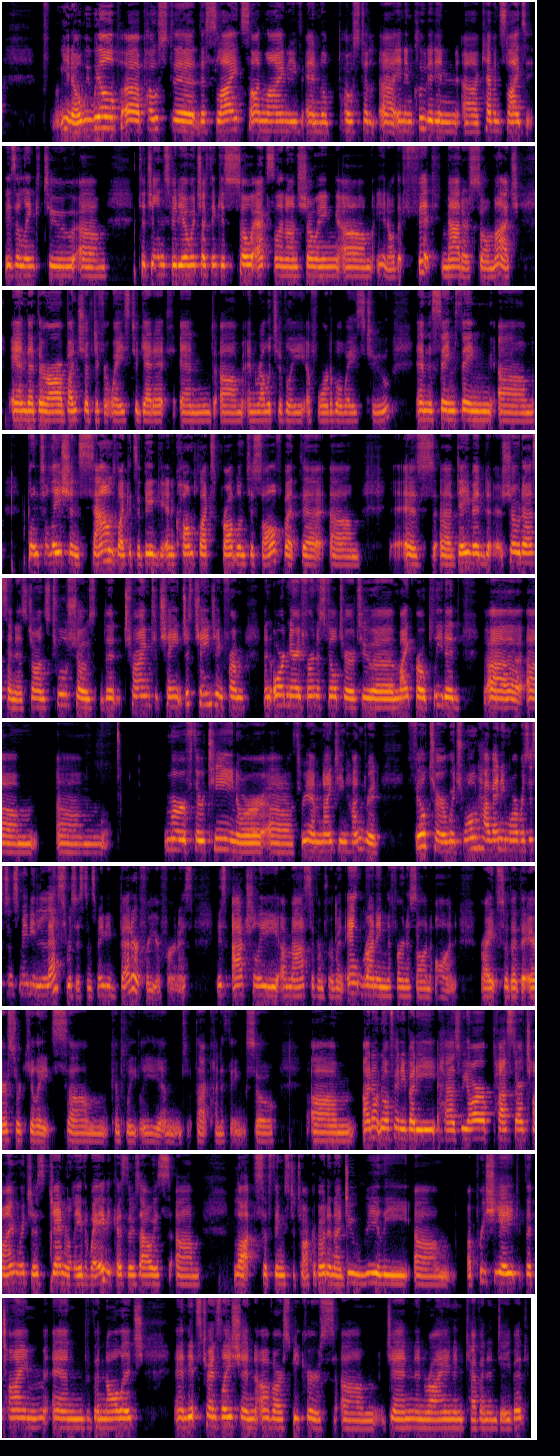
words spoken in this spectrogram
you know, we will uh, post the, the slides online and we'll post a, uh, and included in uh, Kevin's slides is a link to um, to Jen's video, which I think is so excellent on showing, um, you know, that fit matters so much and that there are a bunch of different ways to get it and um, and relatively affordable ways too. And the same thing, um, ventilation sounds like it's a big and complex problem to solve, but the um, as uh, David showed us and as John's tool shows, the trying to change, just changing from an ordinary furnace filter to a micro pleated uh, um, um, MERV 13 or uh, 3M 1900 filter, which won't have any more resistance, maybe less resistance, maybe better for your furnace, is actually a massive improvement. And running the furnace on on, right, so that the air circulates um, completely and that kind of thing. So um, I don't know if anybody has. We are past our time, which is generally the way because there's always um, lots of things to talk about, and I do really um, appreciate the time and the knowledge and its translation of our speakers, um, Jen and Ryan and Kevin and David.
